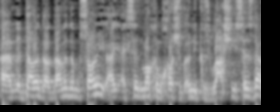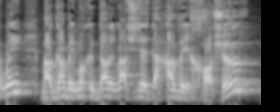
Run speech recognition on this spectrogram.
um, dalad al dalad. I'm sorry, I, I said mokum choshev only because Rashi says that way. Malgabe mokum dalad. Rashi says the have choshev.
